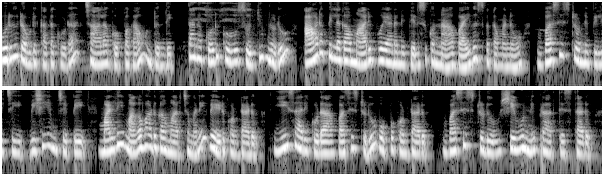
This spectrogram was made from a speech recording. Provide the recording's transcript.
పురూరవుడి కథ కూడా చాలా గొప్పగా ఉంటుంది. తన కొడుకు సుద్యుమ్నుడు ఆడపిల్లగా మారిపోయాడని తెలుసుకున్న వైవస్వతమ్మను వశిష్ఠుణ్ణి పిలిచి విషయం చెప్పి మళ్ళీ మగవాడుగా మార్చమని వేడుకుంటాడు. ఈసారి కూడా వశిష్ఠుడు ఒప్పుకుంటాడు. వశిష్ఠుడు శివుణ్ణి ప్రార్థిస్తాడు.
